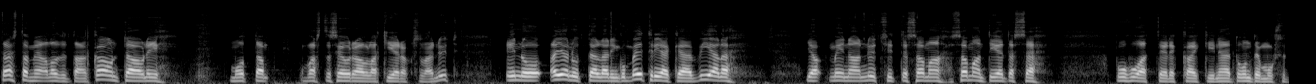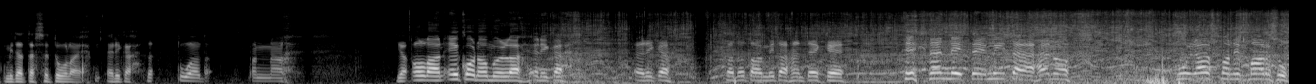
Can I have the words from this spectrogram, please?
Tästä me aloitetaan countdowni, mutta vasta seuraavalla kierroksella. Nyt en ole ajanut tällä niin metriäkään vielä ja meinaan nyt sitten sama, saman tien tässä puhua teille kaikki nämä tuntemukset, mitä tässä tulee. Eli tuolta pannaan. Ja ollaan ekonomilla, eli, eli katsotaan mitä hän tekee. Hän ei tee mitään, hän on kuin Asmanen Marsu.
